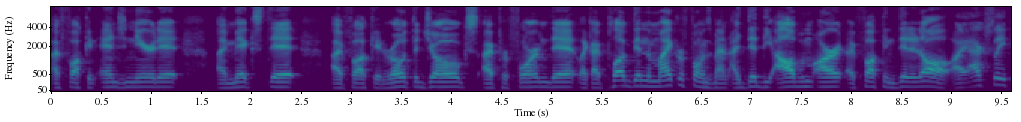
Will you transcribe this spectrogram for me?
I fucking engineered it, I mixed it, I fucking wrote the jokes. I performed it. Like I plugged in the microphones, man. I did the album art. I fucking did it all. I actually,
